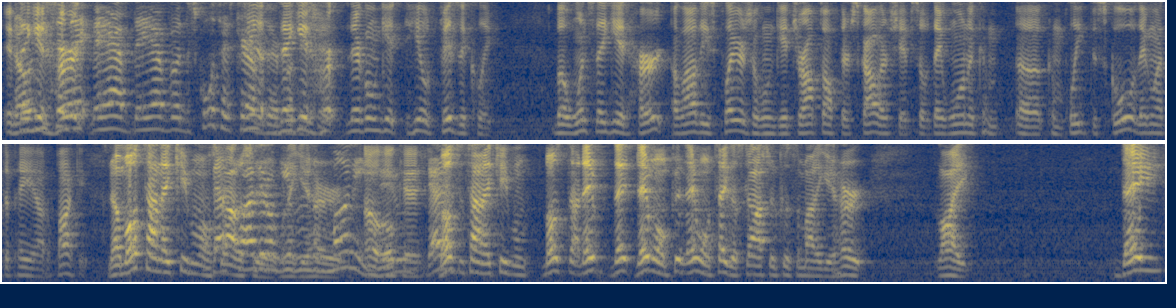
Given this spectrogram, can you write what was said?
If no, they he get said hurt, they, they have they have uh, the school takes care yeah, of their. they fucking get shit. hurt. They're going to get healed physically. But once they get hurt, a lot of these players are going to get dropped off their scholarship. So if they want to com- uh, complete the school, they're going to have to pay out of pocket. No, most of the time they keep them on That's scholarship That's why they don't give they them the hurt. money. Oh, dude. okay. That Most is- of the time they keep them. Most of the time they they, they won't they won't take a scholarship because somebody get hurt. Like they,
